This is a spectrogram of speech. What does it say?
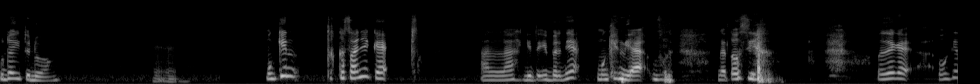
Udah itu doang. Mm-mm. mungkin kesannya kayak Allah gitu. Ibaratnya mungkin ya nggak tahu sih ya. Maksudnya kayak mungkin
